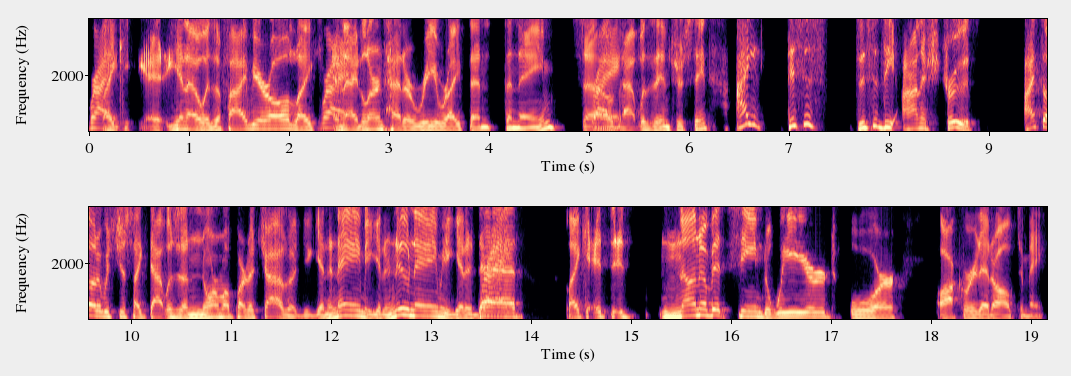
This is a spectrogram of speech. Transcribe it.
Right. like eh, you know, as a five year old, like, Right. and I learned how to rewrite the the name. So Right. that was interesting. I this is this is the honest truth. I thought it was just like that was a normal part of childhood. You get a name, you get a new name, you get a dad. Like it, it none of it seemed weird or awkward at all to me.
